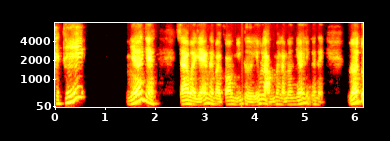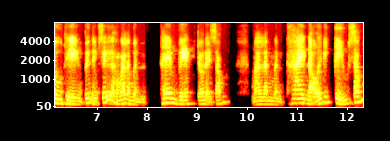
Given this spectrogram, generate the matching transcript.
thay thế. Nhớ nha sao bài giảng này bà con, những người hiểu lầm làm ơn nhớ những cái này. Nói tu thiền tứ niệm xứ không phải là mình thêm việc cho đời sống mà là mình thay đổi cái kiểu sống.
